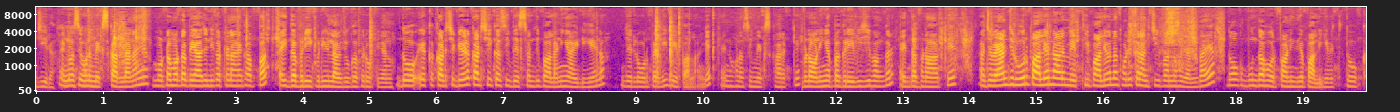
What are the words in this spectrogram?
ਜੀਰਾ। ਇਹਨੂੰ ਅਸੀਂ ਹੁਣ ਮਿਕਸ ਕਰ ਲੈਣਾ ਆ। ਮੋਟਾ ਮੋਟਾ ਪਿਆਜ਼ ਨਹੀਂ ਕੱਟਣਾ ਹੈਗਾ ਆਪਾਂ। ਏਦਾਂ ਬਰੀਕ ਬਰੀਕ ਲੱਗ ਜਾਊਗਾ ਫਿਰ ਰੋਟੀਆਂ ਨੂੰ। ਦੋ, ਇੱਕ ਕੜਛੀ, ਡੇਢ ਕੜਛੀ ਕ ਅਸੀਂ ਬੇਸਣ ਦੀ ਪਾ ਲੈਣੀ ਆਈਡੀ ਹੈ ਨਾ। ਜੇ ਲੋੜ ਪੈ ਗਈ ਵੇ ਪਾ ਲਾਂਗੇ। ਇਹਨੂੰ ਹੁਣ ਅਸੀਂ ਮਿਕਸ ਕਰਕੇ ਬਣਾਉਣੀ ਆਪਾਂ ਗ੍ਰੇਵੀ ਜੀ ਵਾਂਗਰ ਏਦਾਂ ਬਣਾ ਕੇ ਅਜਵਾਇਣ ਜ਼ਰੂਰ ਪਾ ਲਿਓ, ਨਾਲ ਮੇਥੀ ਪਾ ਲਿਓ, ਨਾ ਥੋੜੀ ਕਰੰਚੀਪਨ ਹੋ ਜਾਂਦਾ ਆ। ਦੋ ਕੁ ਬੂੰਦਾ ਹੋਰ ਪਾਣੀ ਦੀਆਂ ਪਾ ਲਈਏ ਵਿੱਚ, ਦੋ ਕੁ,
